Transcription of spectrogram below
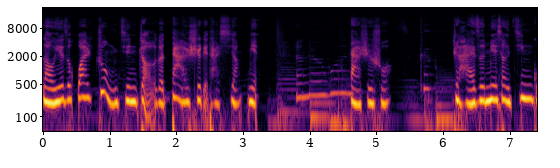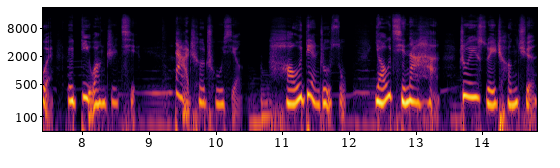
老爷子花重金找了个大师给她相面。大师说：“这孩子面相金贵，有帝王之气，大车出行，豪店住宿，摇旗呐喊，追随成群。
